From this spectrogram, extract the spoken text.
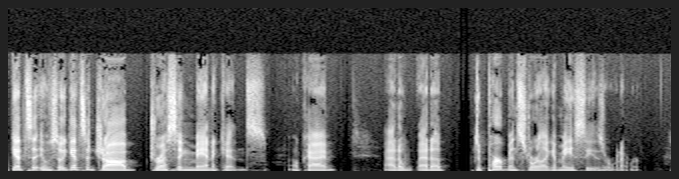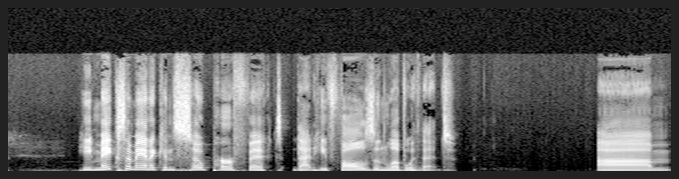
gets it so he gets a job dressing mannequins okay at a at a department store like a macy's or whatever he makes a mannequin so perfect that he falls in love with it um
